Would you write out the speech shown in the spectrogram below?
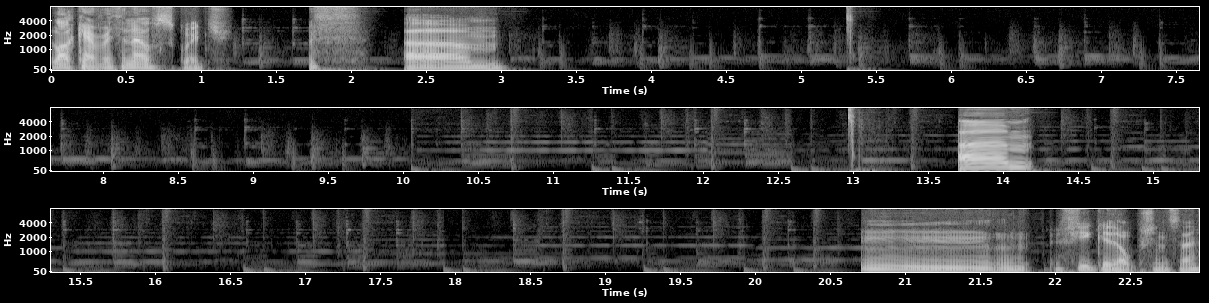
like everything else, Squidge. um Um. Hmm. A few good options there.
